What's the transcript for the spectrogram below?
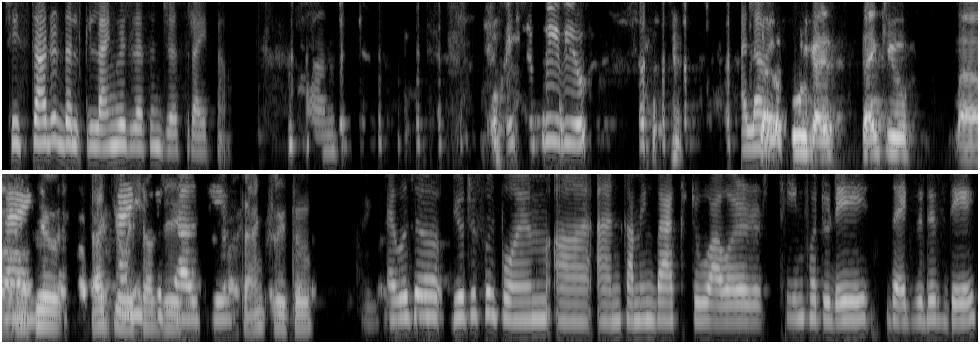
she started the language lesson just right now. Um, It's a preview. I love Chalo, it. cool guys. Thank you. Uh, Thank Thank you. bye-bye. Thank you, Thanks, Vishalji. Vishalji. Thanks, Ritu. It was a beautiful poem. Uh, and coming back to our theme for today, the Exodus Day,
